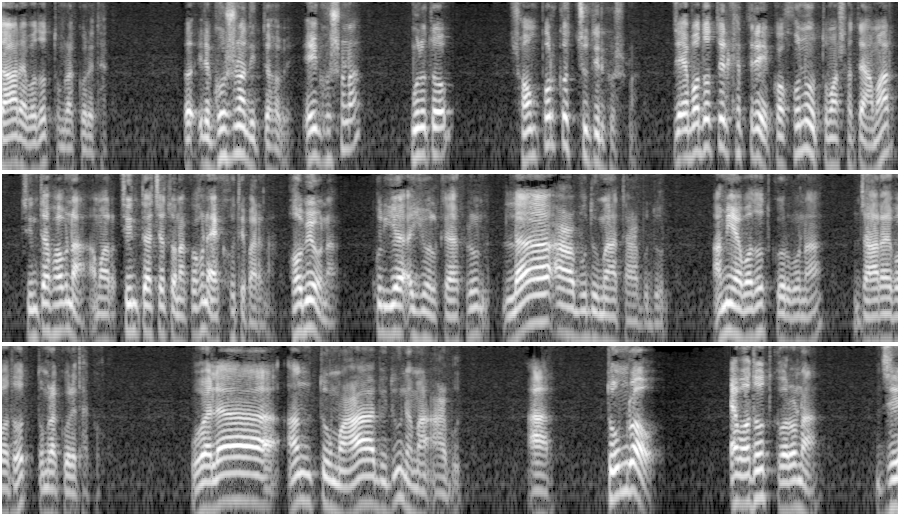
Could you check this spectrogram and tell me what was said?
যার আবাদত তোমরা করে থাকো। এটা ঘোষণা দিতে হবে। এই ঘোষণা মূলত সম্পর্কচ্যুতির ঘোষণা। যে আবাদতের ক্ষেত্রে কখনো তোমার সাথে আমার চিন্তা ভাবনা আমার চিন্তা চেতনা কখনো এক হতে পারে না, হবেও না। কুলিয়া আইয়ুল কাফরুন, লা আবুদু মা তারবুদুন আমি আবাদত করব না, যার আবাদত তোমরা করে থাকো। ওয়ালা আন্তুম আবিদুন মা আবুদ। আর তোমরাও আবাদত করো না, যে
